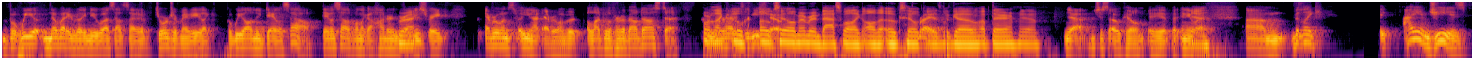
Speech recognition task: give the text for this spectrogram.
but we nobody really knew us outside of Georgia, maybe like, but we all knew De La Salle. De La Salle had won like 130 Right. straight. Everyone's you know not everyone, but a lot of people have heard of Valdosta. Or like Oak, Oaks. Hill. Remember in basketball, like all the Oaks Hill Right. kids would go up there. Yeah. Yeah, it's just Oak Hill, idiot. But anyway, um, but like it, IMG is,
